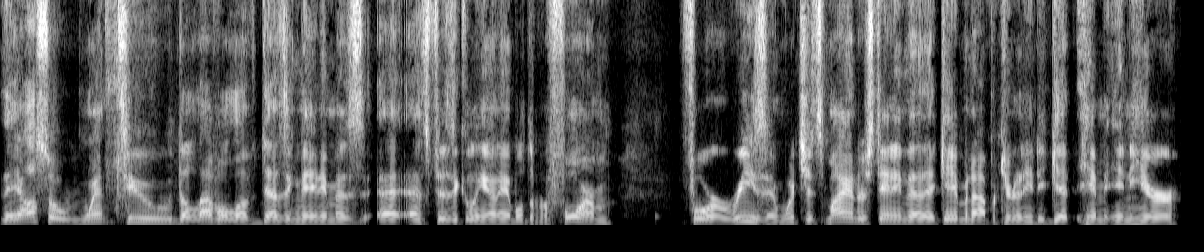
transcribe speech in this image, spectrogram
They also went to the level of designating him as as physically unable to perform for a reason, which it's my understanding that it gave an opportunity to get him in here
